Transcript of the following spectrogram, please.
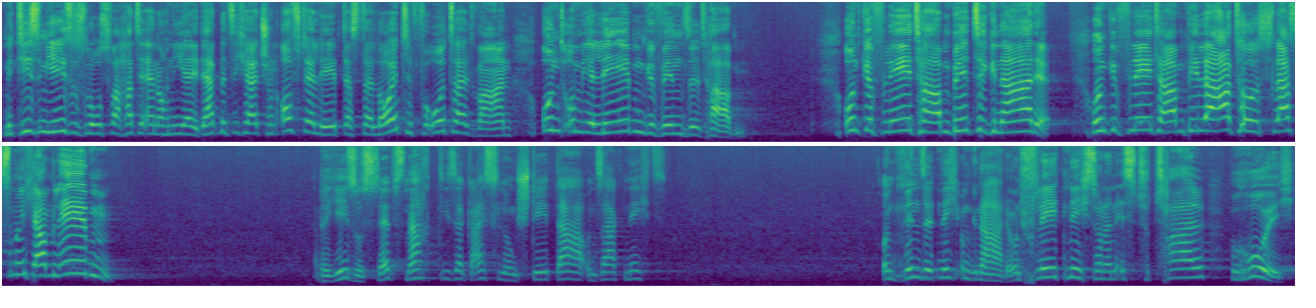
mit diesem Jesus los war, hatte er noch nie erlebt. Er hat mit Sicherheit schon oft erlebt, dass da Leute verurteilt waren und um ihr Leben gewinselt haben und gefleht haben, bitte Gnade und gefleht haben, Pilatus, lass mich am Leben. Aber Jesus, selbst nach dieser Geißelung, steht da und sagt nichts und winselt nicht um Gnade und fleht nicht, sondern ist total ruhig.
